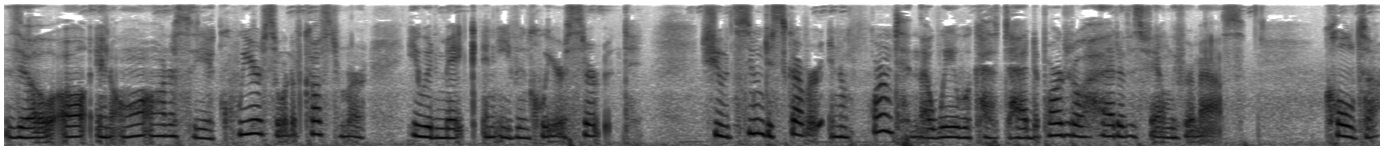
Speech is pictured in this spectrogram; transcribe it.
though all in all honesty a queer sort of customer, he would make an even queerer servant. She would soon discover and informed him that Waywick had departed ahead of his family for Mass. Cold Tom,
